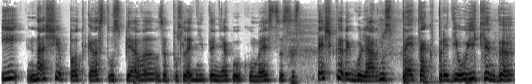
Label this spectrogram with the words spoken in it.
И нашия подкаст успява за последните няколко месеца с тежка регулярност, петък преди уикенда,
